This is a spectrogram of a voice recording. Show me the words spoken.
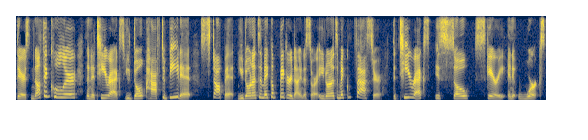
there's nothing cooler than a T Rex. You don't have to beat it. Stop it. You don't have to make a bigger dinosaur. You don't have to make them faster. The T Rex is so scary and it works.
